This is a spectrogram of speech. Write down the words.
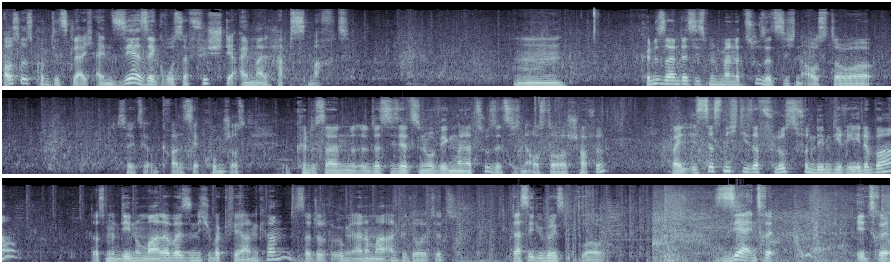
Außer es kommt jetzt gleich ein sehr, sehr großer Fisch, der einmal Haps macht. Hm. Könnte sein, dass ich es mit meiner zusätzlichen Ausdauer... Das sieht jetzt gerade sehr komisch aus. Könnte es sein, dass ich es jetzt nur wegen meiner zusätzlichen Ausdauer schaffe? Weil ist das nicht dieser Fluss, von dem die Rede war? dass man den normalerweise nicht überqueren kann. Das hat doch irgendeiner mal angedeutet. Das sieht übrigens... Wow. Sehr intre... Intre...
